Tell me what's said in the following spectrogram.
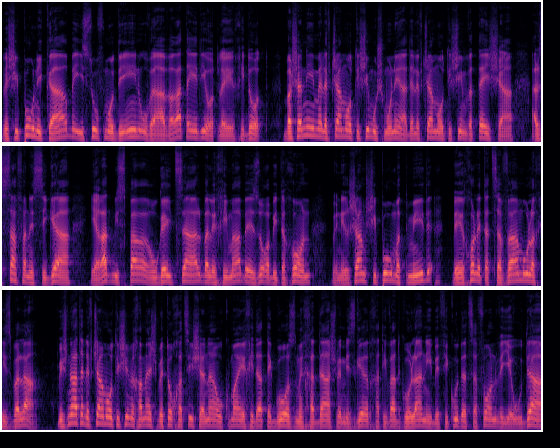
ושיפור ניכר באיסוף מודיעין ובהעברת הידיעות ליחידות. בשנים 1998 עד 1999, על סף הנסיגה, ירד מספר הרוגי צה"ל בלחימה באזור הביטחון ונרשם שיפור מתמיד ביכולת הצבא מול החיזבאללה. בשנת 1995 בתוך חצי שנה הוקמה יחידת אגוז מחדש במסגרת חטיבת גולני בפיקוד הצפון ויהודה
